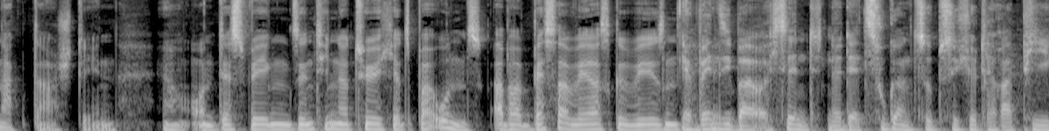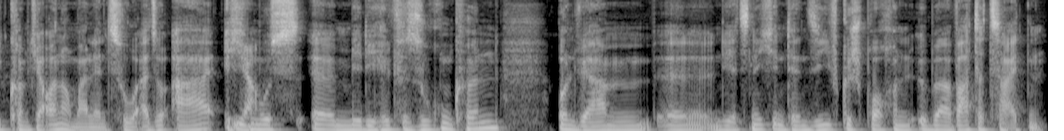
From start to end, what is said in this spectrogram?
nackt dastehen. Ja, und deswegen sind die natürlich jetzt bei uns. Aber besser wäre es gewesen. Ja, wenn sie bei euch sind. Ne? Der Zugang zur Psychotherapie kommt ja auch nochmal hinzu. Also A, ich ja. muss äh, mir die Hilfe suchen können. Und wir haben äh, jetzt nicht intensiv gesprochen über Wartezeiten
